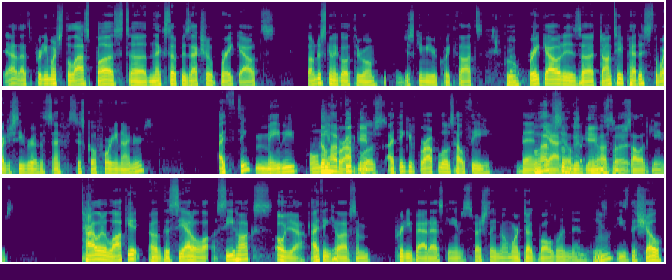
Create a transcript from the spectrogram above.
yeah, that's pretty much the last bust. Uh, next up is actual breakouts. So I'm just going to go through them. Just give me your quick thoughts. Foo. Breakout is uh, Dante Pettis, the wide receiver of the San Francisco 49ers. I think maybe only He'll if have good Garoppolo's. games. I think if Garoppolo's healthy, then He'll have yeah, some he'll, good he'll have games, some but- solid games. Tyler Lockett of the Seattle Seahawks. Oh, yeah. I think he'll have some pretty badass games, especially no more Doug Baldwin, and he's Mhm. he's the show.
